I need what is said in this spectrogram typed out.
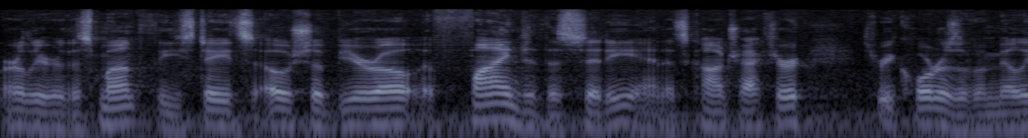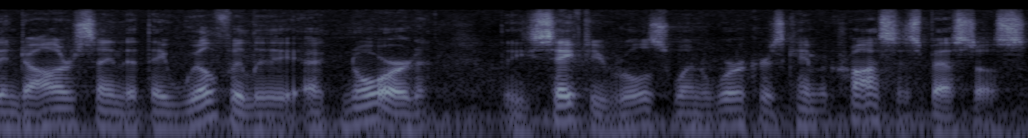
Earlier this month, the state's OSHA Bureau fined the city and its contractor three quarters of a million dollars, saying that they willfully ignored the safety rules when workers came across asbestos.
